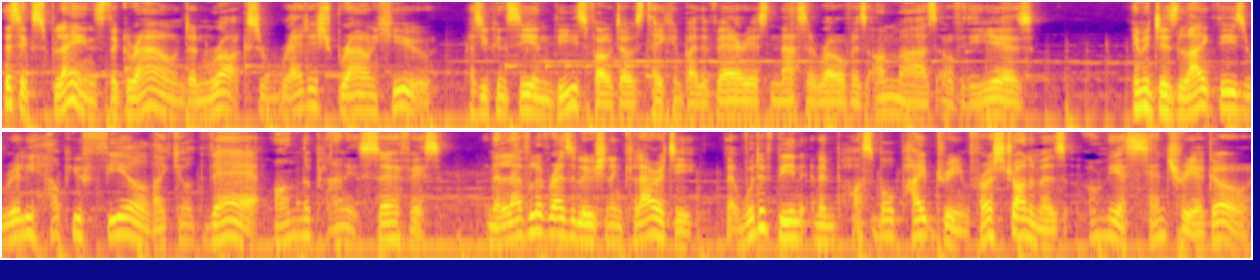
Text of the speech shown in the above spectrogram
This explains the ground and rocks reddish brown hue, as you can see in these photos taken by the various NASA rovers on Mars over the years. Images like these really help you feel like you're there on the planet's surface, in a level of resolution and clarity that would have been an impossible pipe dream for astronomers only a century ago.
